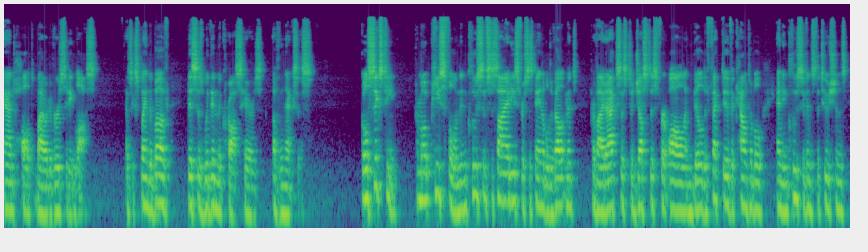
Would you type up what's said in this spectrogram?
and halt biodiversity loss. As explained above, this is within the crosshairs of the nexus. Goal 16 promote peaceful and inclusive societies for sustainable development, provide access to justice for all, and build effective, accountable, and inclusive institutions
